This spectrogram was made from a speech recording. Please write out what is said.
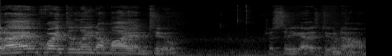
But I am quite delayed on my end, too. Just so you guys do know.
